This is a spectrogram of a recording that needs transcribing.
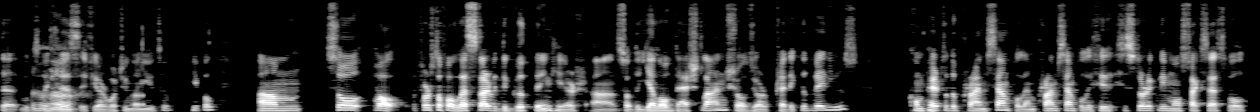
that looks like uh-huh. this. If you are watching on YouTube, people. Um. So, well, first of all, let's start with the good thing here. Uh, so the yellow dashed line shows your predicted values compared to the prime sample. And prime sample is historically most successful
